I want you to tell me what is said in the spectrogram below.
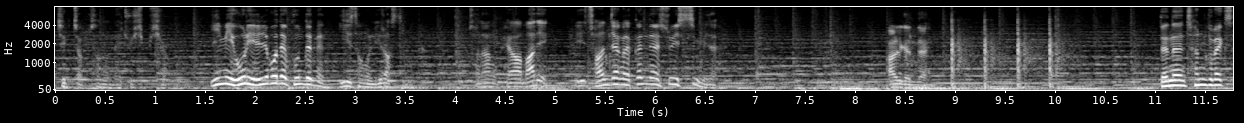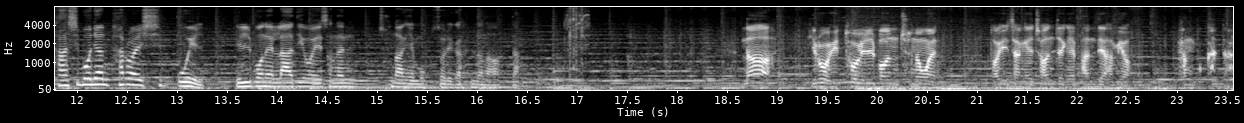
직접 선언해 주십시오. 이미 우리 일본의 군대는 이성을 잃었습니다. 천황폐하만이 이 전쟁을 끝낼 수 있습니다. 알겠네. 때는 1945년 8월 15일 일본의 라디오에서는 천황의 목소리가 흘러나왔다. 나 히로히토 일본 준홍은 더 이상의 전쟁에 반대하며 항복한다.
